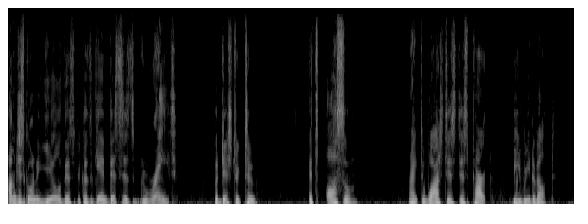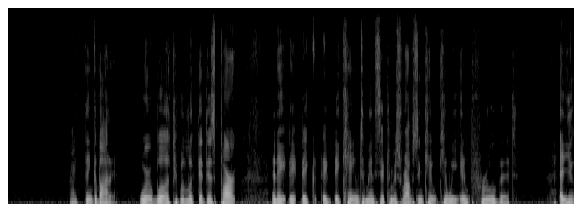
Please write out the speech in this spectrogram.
I'm just going to yield this because again, this is great for District 2. It's awesome, right? To watch this this park be redeveloped. Right? Think about it. Where it was, people looked at this park and they, they, they, they, they came to me and said, Commissioner Robinson, can, can we improve it? And, you,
